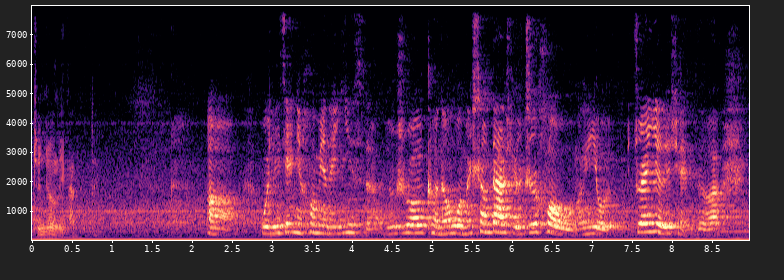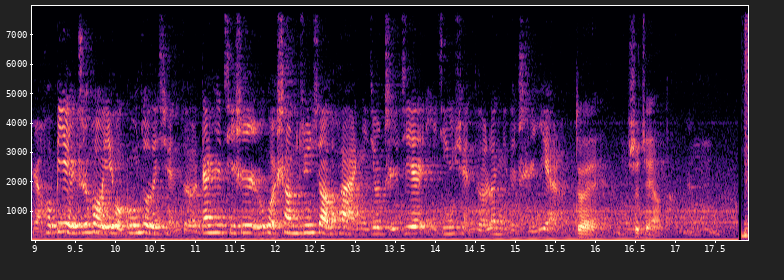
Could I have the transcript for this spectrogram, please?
真正离开部队。啊，我理解你后面的意思，就是说，可能我们上大学之后，我们有专业的选择，然后毕业之后也有工作的选择。但是其实，如果上军校的话，你就直接已经选择了你的职业了。对，是这样的。嗯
